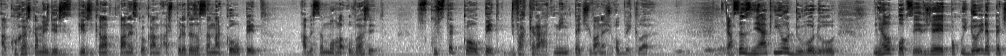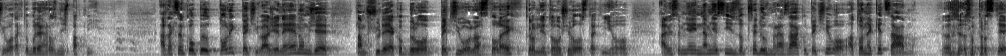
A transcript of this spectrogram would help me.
A kuchařka mi vždycky říkala, pane Skokan, až budete zase nakoupit, aby se mohla uvařit, zkuste koupit dvakrát méně pečiva než obvykle. Já jsem z nějakého důvodu měl pocit, že pokud dojde pečivo, tak to bude hrozně špatný. A tak jsem koupil tolik pečiva, že nejenom, že tam všude jako bylo pečivo na stolech, kromě toho všeho ostatního, ale my jsme měli na měsíc dopředu v mrazáku pečivo. A to nekecám. To prostě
